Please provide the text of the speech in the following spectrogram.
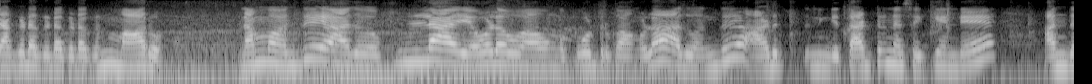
டக்கு டக்கு டக்கு டக்குன்னு மாறும். நம்ம வந்து அது ஃபுல்லாக எவ்வளோ அவங்க போட்டிருக்காங்களோ அது வந்து அடுத்து நீங்கள் தட்டுன செகண்டே அந்த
